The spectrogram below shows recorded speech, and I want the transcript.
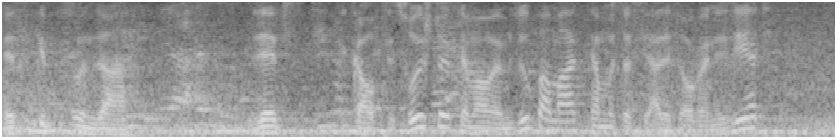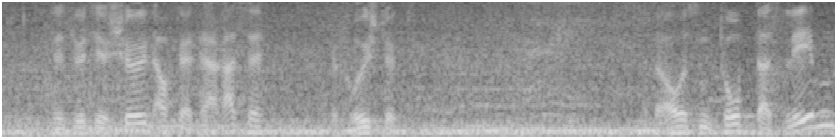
Jetzt gibt es unser selbst gekauftes Frühstück. Da machen wir im Supermarkt, haben uns das hier alles organisiert. Jetzt wird hier schön auf der Terrasse gefrühstückt. Draußen tobt das Leben.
